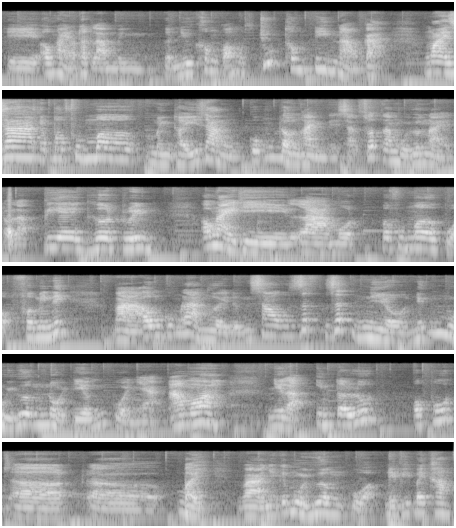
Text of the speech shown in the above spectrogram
thì ông này nó thật là mình gần như không có một chút thông tin nào cả. Ngoài ra cái perfumer mình thấy rằng cũng đồng hành để sản xuất ra mùi hương này đó là Pierre Gertrin Ông này thì là một perfumer của Firmenich và ông cũng là người đứng sau rất rất nhiều những mùi hương nổi tiếng của nhà Amoa như là Interlude, Opus uh, uh, 7 và những cái mùi hương của David Beckham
